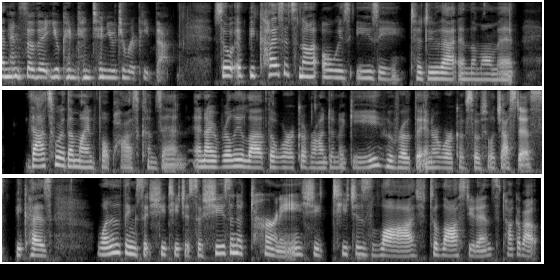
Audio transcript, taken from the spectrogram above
And, and so that you can continue to repeat that. So it, because it's not always easy to do that in the moment, that's where the mindful pause comes in. And I really love the work of Rhonda Magee, who wrote The Inner Work of Social Justice, because one of the things that she teaches, so she's an attorney. She teaches law to law students, talk about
